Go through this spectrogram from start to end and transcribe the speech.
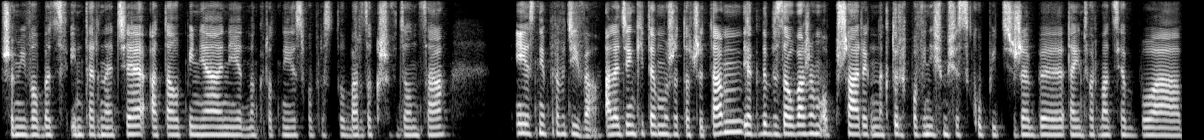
wszemi wobec w internecie, a ta opinia niejednokrotnie jest po prostu bardzo krzywdząca i jest nieprawdziwa. Ale dzięki temu, że to czytam, jak gdyby zauważam obszary, na których powinniśmy się skupić, żeby ta informacja była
